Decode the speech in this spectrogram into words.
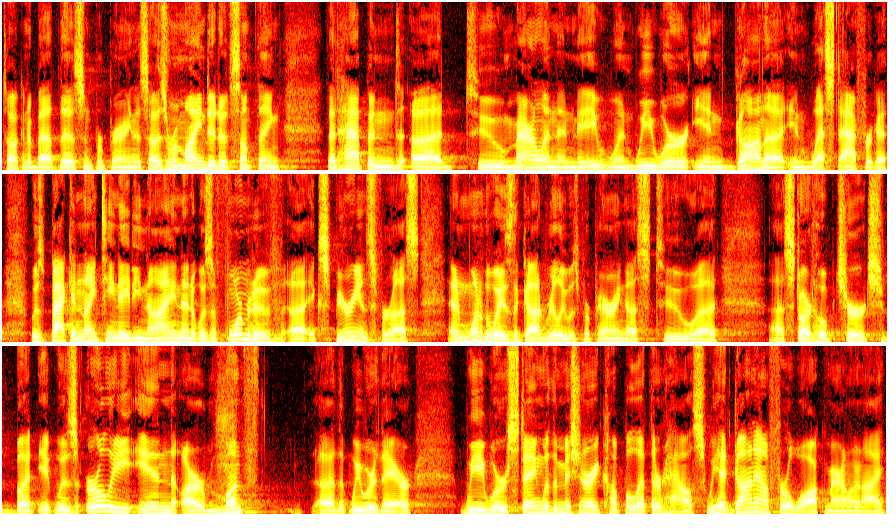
talking about this and preparing this, I was reminded of something that happened uh, to Marilyn and me when we were in Ghana in West Africa. It was back in 1989, and it was a formative uh, experience for us, and one of the ways that God really was preparing us to uh, uh, Start Hope Church. But it was early in our month uh, that we were there. We were staying with a missionary couple at their house. We had gone out for a walk, Marilyn and I,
